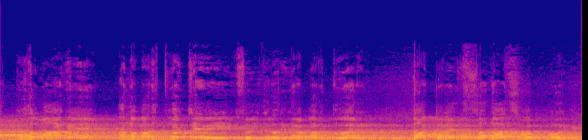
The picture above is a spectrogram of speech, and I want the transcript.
அற்புதமாக அந்த மருத்துவ சேவையை செய்து வருகிற மருத்துவர் டாக்டர் எஸ். சதாசிவம் அவர்கள்.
